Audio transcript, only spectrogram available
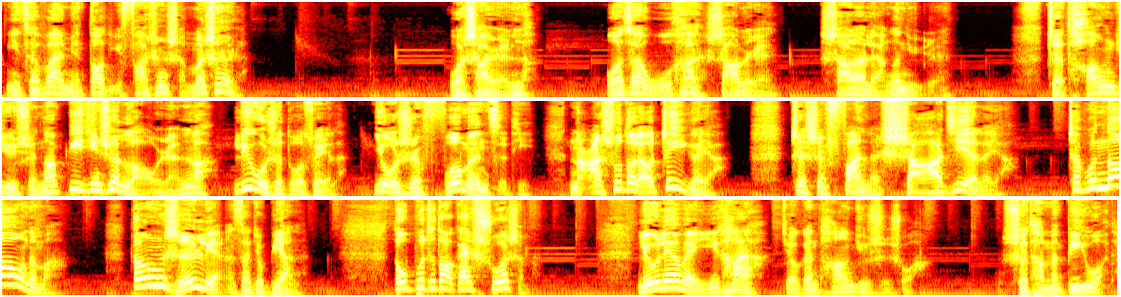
你在外面到底发生什么事儿了？我杀人了，我在武汉杀了人，杀了两个女人。这汤居士那毕竟是老人了，六十多岁了，又是佛门子弟，哪受得了这个呀？这是犯了杀戒了呀！这不闹呢吗？当时脸色就变了，都不知道该说什么。刘连伟一看啊，就跟汤居士说：“是他们逼我的。”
